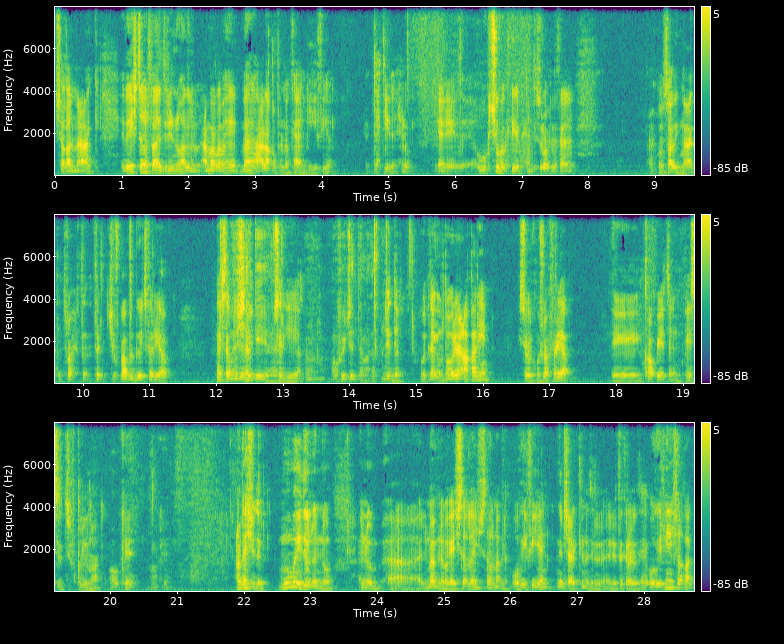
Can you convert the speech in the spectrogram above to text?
شغال معك. إذا يشتغل فأدري إنه هذا العمارة ما هي ما لها علاقة في المكان اللي هي فيها. تحديدا حلو. يعني وتشوفها كثير. الحين تروح مثلا أكون صادق معك تروح تشوف بعض البيوت في الرياض. نفسها في الشرقيه في يعني. الشرقيه آه، أو في جدة مثلا. جدا وتلاقي مطورين عقاريين يسوي لك مشروع في الرياض copy and paste في كل المناطق okay okay. هذا إيش يدل؟ مو ما يدل إنه إنه آه المبنى بقى يشتغل. لا يشتغل المبنى وظيفيا نرجع لكلمة ال- الفكرة اللي وظيفيا شغال.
